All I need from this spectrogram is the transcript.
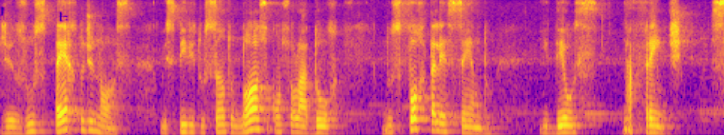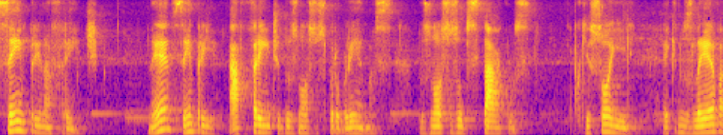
Jesus perto de nós, o Espírito Santo, nosso consolador nos fortalecendo e Deus na frente, sempre na frente, né? Sempre à frente dos nossos problemas, dos nossos obstáculos, porque só Ele é que nos leva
